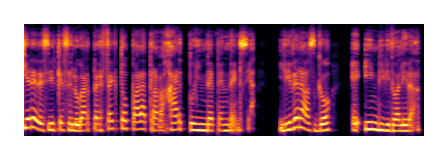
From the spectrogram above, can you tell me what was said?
quiere decir que es el lugar perfecto para trabajar tu independencia, liderazgo e individualidad.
